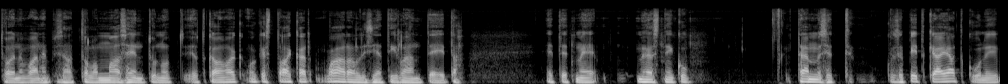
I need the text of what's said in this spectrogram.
toinen vanhempi saattaa olla masentunut, jotka on oikeastaan aika vaarallisia tilanteita. Että et me myös niin kuin tämmöiset, kun se pitkään jatkuu, niin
